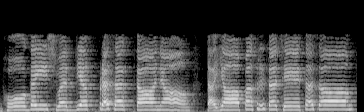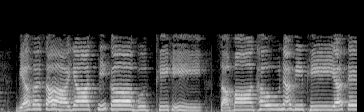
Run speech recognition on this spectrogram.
भोगैश्वर्यप्रसक्तानाम् तयापहृतचेतसाम् व्यवसायात्मिका बुद्धिः समाधौ न विधीयते।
